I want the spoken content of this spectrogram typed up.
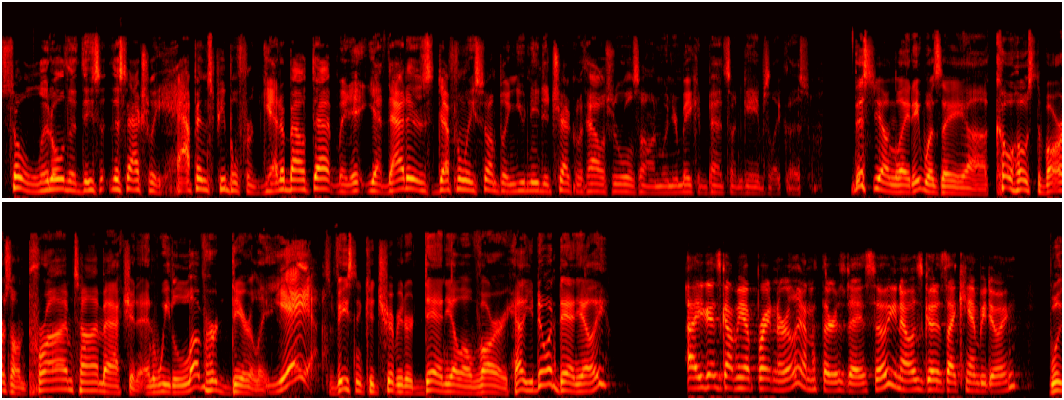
so little that these this actually happens. People forget about that, but it, yeah, that is definitely something you need to check with house rules on when you're making bets on games like this. This young lady was a uh, co-host of ours on Prime Time Action, and we love her dearly. Yeah, it's VSiN contributor Danielle Alvari. How you doing, Danielle? Uh, you guys got me up bright and early on a Thursday, so you know as good as I can be doing. Well,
